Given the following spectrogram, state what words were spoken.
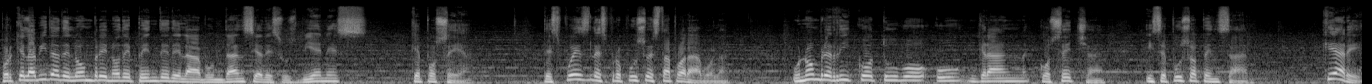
porque la vida del hombre no depende de la abundancia de sus bienes que posea. Después les propuso esta parábola. Un hombre rico tuvo una gran cosecha y se puso a pensar, ¿qué haré?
